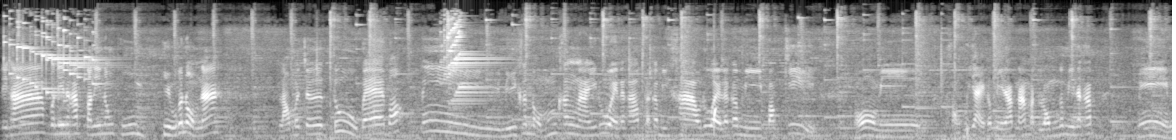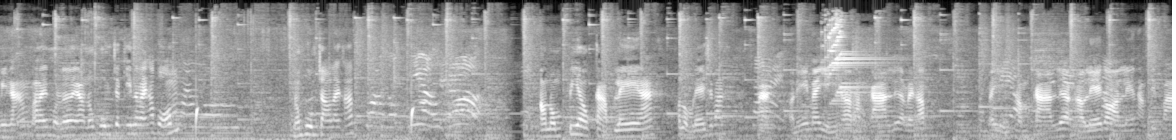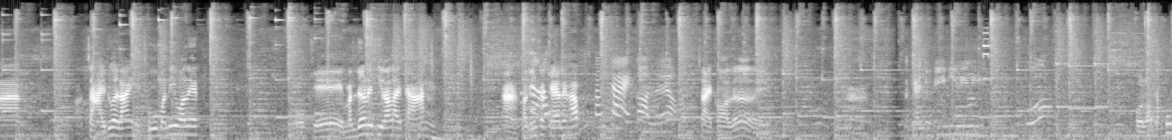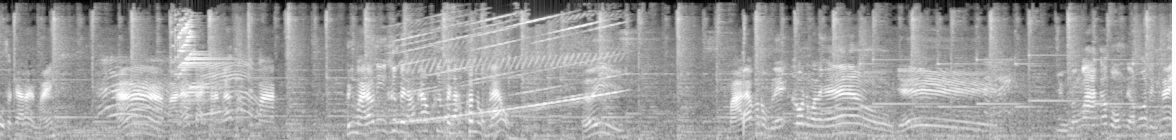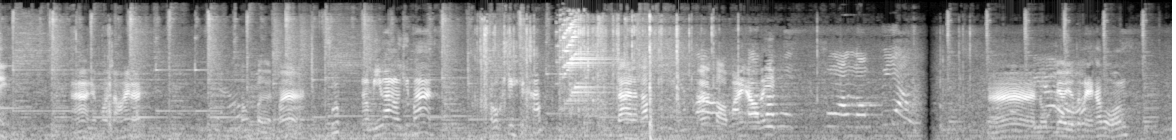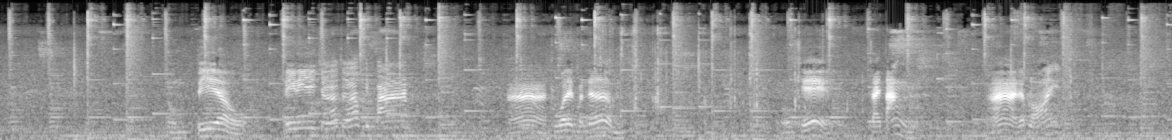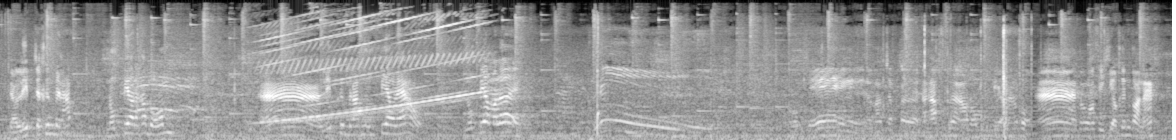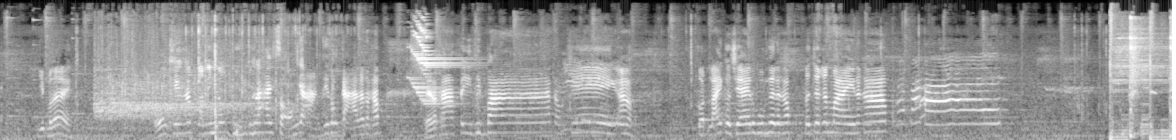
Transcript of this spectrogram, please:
สวัสดีครับ วันนี้นะครับตอนนี้น้องภูมิหิวขนมนะ เรามาเจอตู้แบร์บ็อกนี่มีขนมข้างในด้วยนะครับ แล้วก็มีข้าวด้วยแล้วก็มีป๊อกกี้ โอ้มีของผู้ใหญ่ก็มีนะครับน้ำอัดลมก็มีนะครับนี่มีน้ำอะไรหมดเลยเอาน้องภูมิจะกินอะไรครับผม น้องภูมิจะเอาอะไรครับพวกนมเปรี้ยวพวกเอานมเปรี้ยวกับเลนะขนมเลใช่ปะใช่อะตอนนี้แม่หญิงก็ทำการเลือกเลยครับแม่หญิงทำการเลือกเอาเลก่อนเลสามสิบบาท จ่ายด้วยไรทูมันนี่วอลเล็ตโอเค มันเลือกได้ทีละรายการ อะตอนนี้สแกนเลยครับ ต้องจ่ายก่อนเลยเหรอจ่ายก่อนเลย อ่า สแกนอยู่นี่นี่นี่นี่โหเราจะคู่สแกนได้ไหมอ่า มาแล้วจ่ายตังค์แล้วสามสิบบาทเฮ้ยมาแล้วนี่ขึ้นไปรับแล้วขึ้นไปรับขนมแล้ว เฮ้ย มาแล้วขนมเละร่นออกมาแล้ว เย้ อยู่ข้างล่างครับผม เดี๋ยวพ่อดึงให้ อ่าเดี๋ยวพ่อจะเอาให้นะ ต้องเปิดมาปุ๊บเอามีมาเอาหยิบมาโอเคครับ ได้แล้วครับอ่าต่อไปเอาอะไรอีกพวนมเปรี้ยวอ่านมเปรี้ยวอยู่ตรงไหนครับผมนมเปรี้ยวนี่นี่เจอแล้วเจอแล้วสิบบาทอ่าทัวร์เด็ดเหมือนเดิมโอเคจ่ายตังอ่าเรียบร้อย เดี๋ยวลิฟต์จะขึ้นไปรับ นมเปรี้ยวแล้วครับผมอ่าลิฟต์ขึ้นรับนมเปรี้ยวแล้ว นมเปรี้ยวมาเลย นี่ โอเคเดี๋ยวเราจะเปิดนะครับ เพื่อเอานมเปรี้ยวนะครับผมอ่าต้องรอสีเขียวขึ้นก่อนนะ หยิบมาเลย โอเคครับ ตอนนี้ต้องถึงพื้นได้สองอย่างที่ต้องการแล้วนะครับในราคาสี่สิบบาทโอเคอ้าวกดไลค์กดแชร์ให้ทุองภูด้วยนะครับแล้วเจอกันใหม่นะครับบ๊ายบาย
